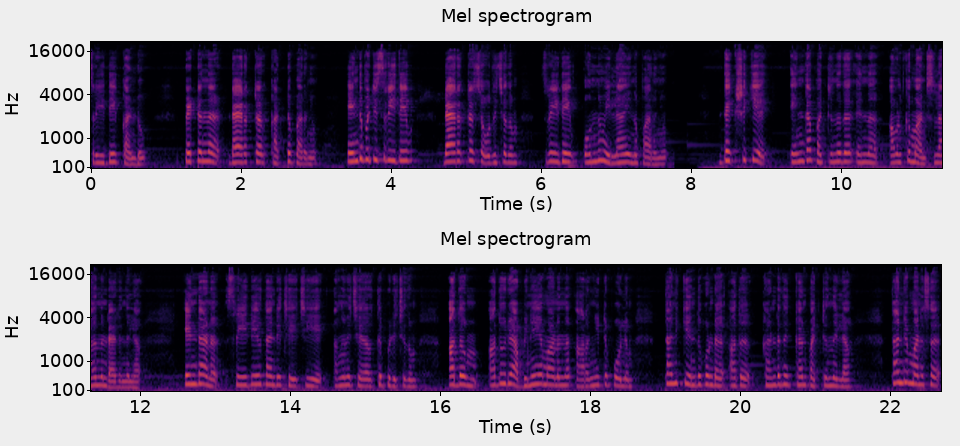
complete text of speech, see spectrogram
ശ്രീദേവ് കണ്ടു. പെട്ടെന്ന് ഡയറക്ടർ കട്ട് പറഞ്ഞു. എന്തു പറ്റി ശ്രീദേവ്? ഡയറക്ടർ ചോദിച്ചതും ശ്രീദേവ് ഒന്നുമില്ല എന്ന് പറഞ്ഞു. ദക്ഷയ്ക്ക് എന്താ പറ്റുന്നത് എന്ന് അവൾക്ക് മനസ്സിലാകുന്നുണ്ടായിരുന്നില്ല. എന്താണ്? ശ്രീദേവ് തന്റെ ചേച്ചിയെ അങ്ങനെ ചേർത്ത് പിടിച്ചതും അതും അതൊരു അഭിനയമാണെന്ന് അറിഞ്ഞിട്ട് പോലും തനിക്ക് എന്തുകൊണ്ട് അത് കണ്ടു നിൽക്കാൻ പറ്റുന്നില്ല. തന്റെ മനസ്സ്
